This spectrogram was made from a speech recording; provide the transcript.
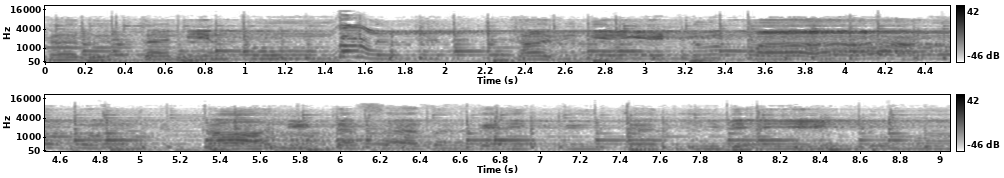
கருத்தனின் கூந்தலுக்கு கரு வேண்டுமாவும் காலிட்ட சதங்கைக்கு ஜதி வேண்டுமா?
